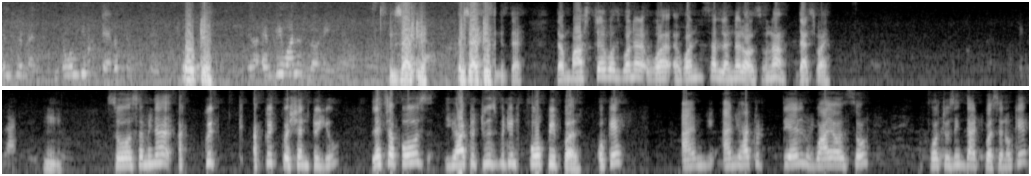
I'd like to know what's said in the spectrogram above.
implement. Don't be scared of your mistakes. okay You know, everyone is learning here. exactly. Exactly. Thing is that. The master was one wa- once a learner also na? That's why. Exactly. Hmm. so samina a quick a quick question to you. Let's suppose you have to choose between four people okay? And and you have to tell why also for choosing that person okay?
